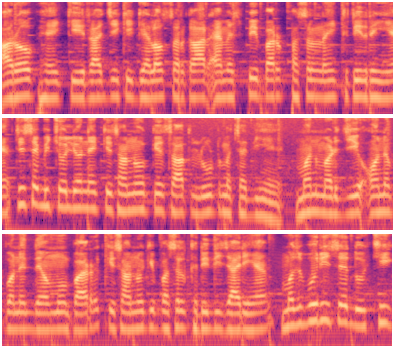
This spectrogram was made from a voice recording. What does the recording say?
आरोप है कि राज्य की गहलोत सरकार एमएसपी पर फ़सल नहीं खरीद रही है जिसे बिचौलियों ने किसानों के साथ लूट मचा दी है। मन मर्ज़ी औने पौने दामों पर किसानों की फ़सल खरीदी जा रही है। मजबूरी से दुखी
